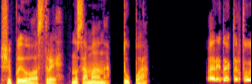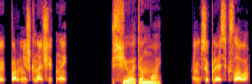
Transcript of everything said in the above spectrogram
«Шипы острые, но сама она тупа». «А редактор твой парнишка начитанный». «С чего это он мой?» «Не цепляйся к словам.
